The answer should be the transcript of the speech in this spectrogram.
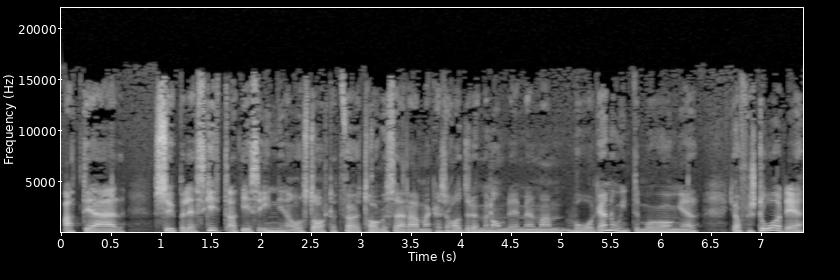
att det är superläskigt att ge sig in och starta ett företag och så här, man kanske har drömmen om det men man vågar nog inte många gånger. Jag förstår det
